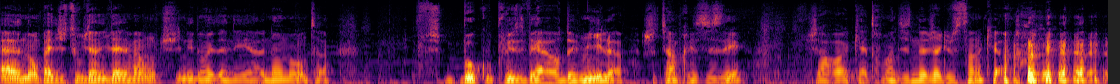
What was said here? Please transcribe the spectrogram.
Euh, non, pas du tout, bien évidemment, je suis né dans les années euh, 90, beaucoup plus vers 2000, je tiens à préciser, genre euh, 99,5.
